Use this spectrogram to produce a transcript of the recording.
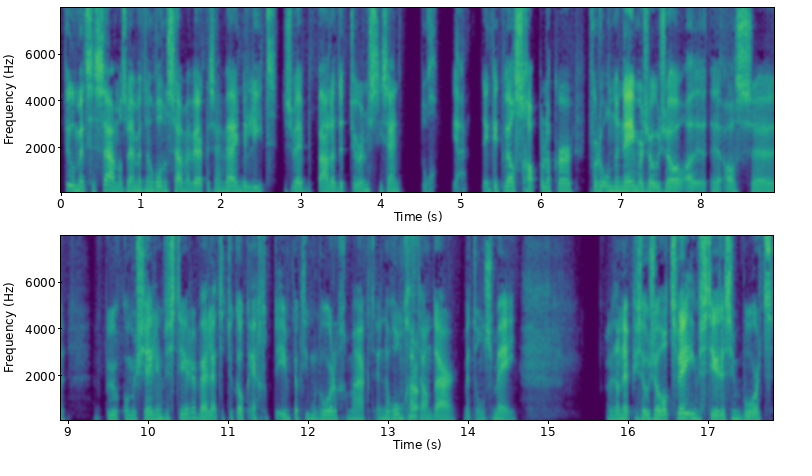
veel met ze samen. Als wij met een ronde samenwerken, zijn wij in de lead. Dus wij bepalen de terms. Die zijn toch, ja, denk ik wel schappelijker voor de ondernemer sowieso uh, als uh, een puur commercieel investeerder. Wij letten natuurlijk ook echt op de impact die moet worden gemaakt. En de ROM gaat dan daar met ons mee. En dan heb je sowieso al twee investeerders in boord,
